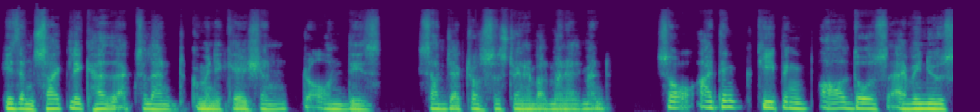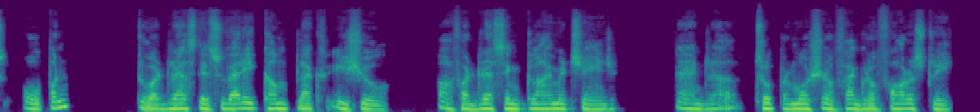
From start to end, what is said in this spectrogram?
his encyclic has excellent communication on this subject of sustainable management. So I think keeping all those avenues open to address this very complex issue of addressing climate change and uh, through promotion of agroforestry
